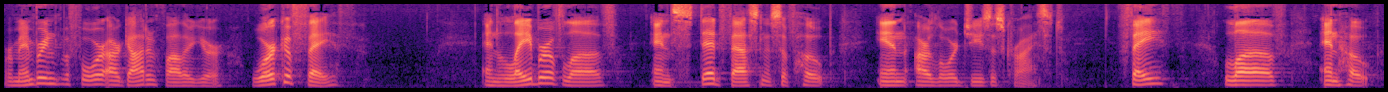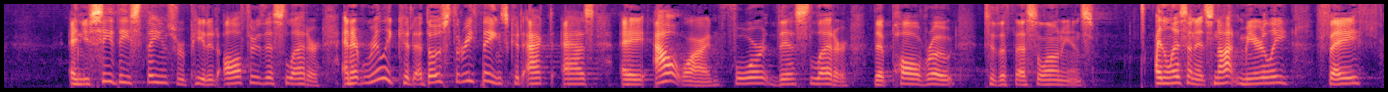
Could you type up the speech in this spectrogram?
Remembering before our God and Father your work of faith and labor of love and steadfastness of hope in our Lord Jesus Christ. Faith, love, and hope. And you see these themes repeated all through this letter. And it really could, those three things could act as a outline for this letter that Paul wrote to the Thessalonians. And listen, it's not merely faith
